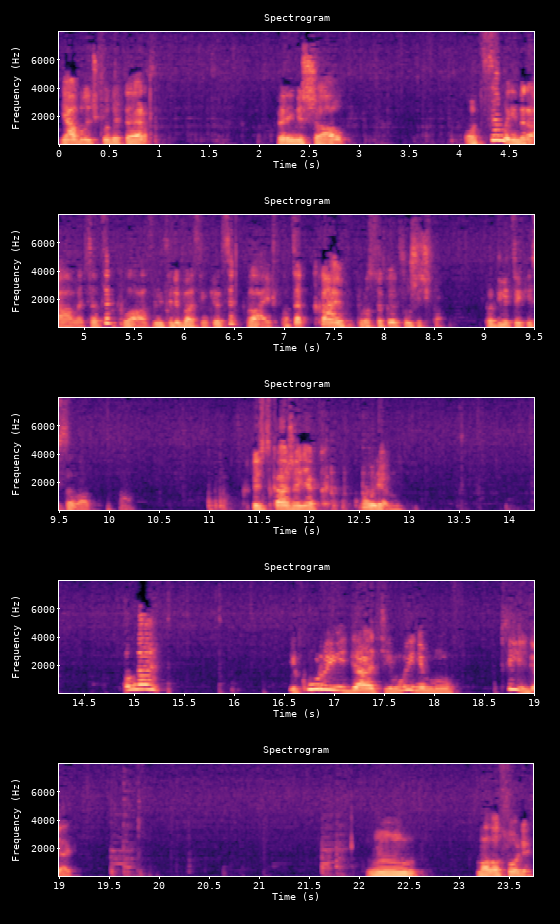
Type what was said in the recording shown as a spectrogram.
Яблучко дотер. Перемішав. Оце мені нравиться, це клас. Дивіться, любесеньки, це кайф. Оце кайф просто, кайфушечка. Подивіться, який салат. Хтось скаже, як курям. Але і кури їдять, і ми. Всі їдять. Ммм, мало солі.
